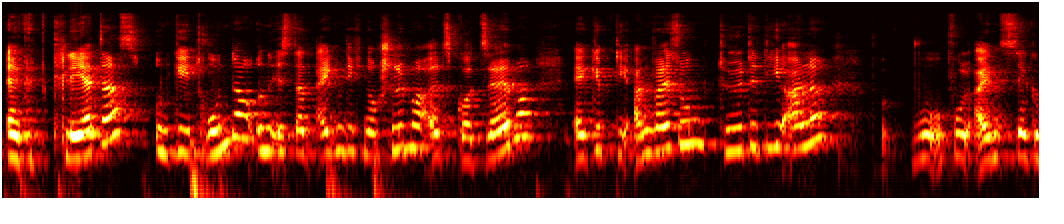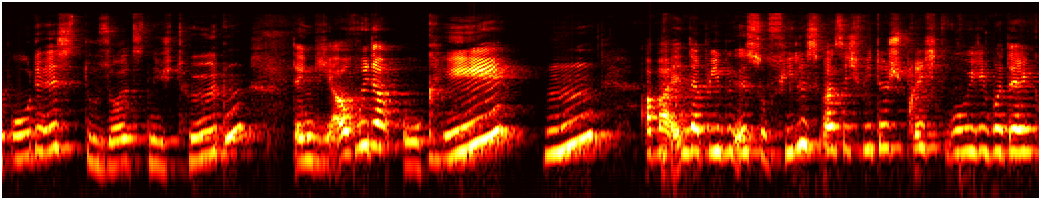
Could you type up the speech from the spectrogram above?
er klärt das und geht runter und ist dann eigentlich noch schlimmer als Gott selber. Er gibt die Anweisung, töte die alle, wo, obwohl eins der Gebote ist, du sollst nicht töten. Denke ich auch wieder, okay, hm, aber in der Bibel ist so vieles, was sich widerspricht, wo ich immer denke,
